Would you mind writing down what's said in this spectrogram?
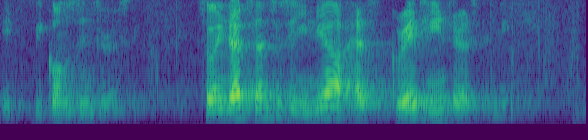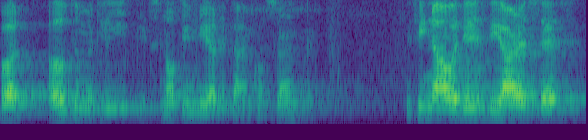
it becomes interesting. So in that sense, you see, India has greatly interested me. But ultimately, it's not India that I'm concerned with. You see, nowadays the RSS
